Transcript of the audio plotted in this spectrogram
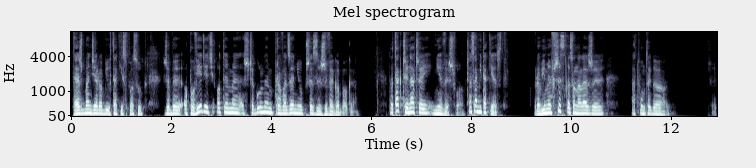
Też będzie robił w taki sposób, żeby opowiedzieć o tym szczególnym prowadzeniu przez żywego Boga. To tak czy inaczej nie wyszło. Czasami tak jest. Robimy wszystko, co należy, a tłum tego, czy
